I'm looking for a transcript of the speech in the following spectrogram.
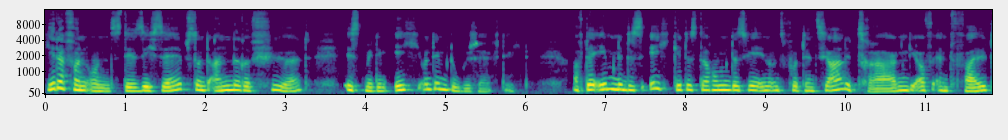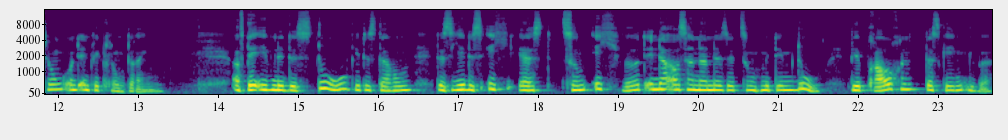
Jeder von uns, der sich selbst und andere führt, ist mit dem Ich und dem Du beschäftigt. Auf der Ebene des Ich geht es darum, dass wir in uns Potenziale tragen, die auf Entfaltung und Entwicklung drängen. Auf der Ebene des Du geht es darum, dass jedes Ich erst zum Ich wird in der Auseinandersetzung mit dem Du. Wir brauchen das Gegenüber.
